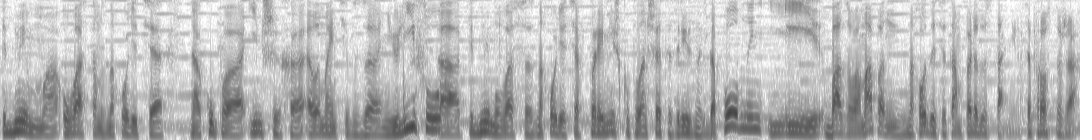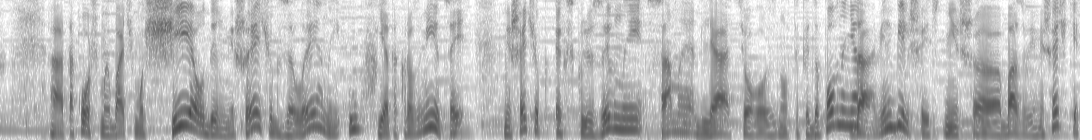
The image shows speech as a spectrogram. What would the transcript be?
під ним е, у вас там знаходиться е, купа інших е, елементів з New Leaf, а під ним у вас знаходяться в переміжку планшети з різних доповнень, і базова мапа знаходиться там передостанньою. Це просто жах. Також ми бачимо ще один мішечок, зелений. Уф, я так розумію, цей мішечок ексклюзивний саме для цього знов таки доповнення. Да, він більший ніж базові мішечки.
